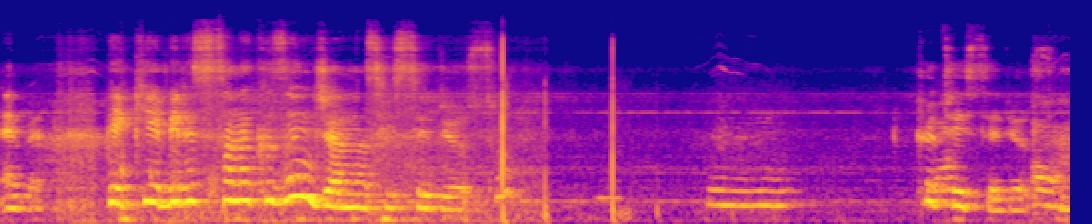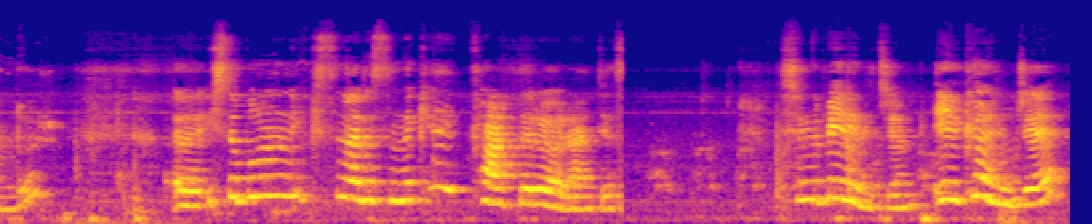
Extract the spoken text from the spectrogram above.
Evet. Peki birisi sana kızınca nasıl hissediyorsun? Hmm, kötü hissediyorsundur. Ee, işte bunun ikisinin arasındaki farkları öğreneceğiz. Şimdi Beril'cim ilk önce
